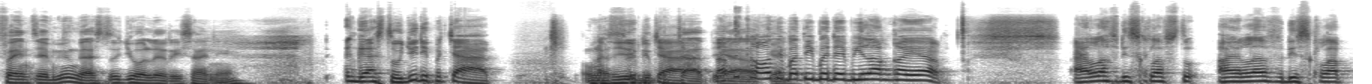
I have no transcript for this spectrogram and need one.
fans MU nggak setuju oleh resign ya. nggak setuju dipecat. Nggak setuju dipecat, tapi ya, kalau oke. tiba-tiba dia bilang kayak I love this club too I love this club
